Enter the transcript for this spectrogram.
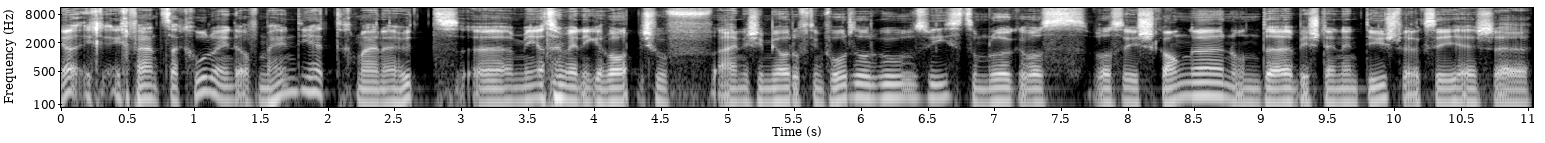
Ja, ich, ich fände es auch cool, wenn du auf dem Handy hättest. Ich meine, heute äh, mehr oder weniger wartest du auf eines im Jahr auf deinen Vorsorgeausweis, um zu schauen, was, was ist gegangen und äh, bist dann enttäuscht, weil du gesehen hast, äh,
